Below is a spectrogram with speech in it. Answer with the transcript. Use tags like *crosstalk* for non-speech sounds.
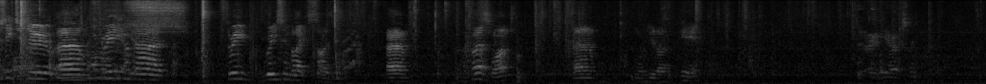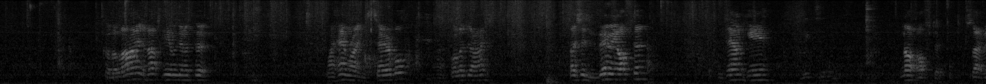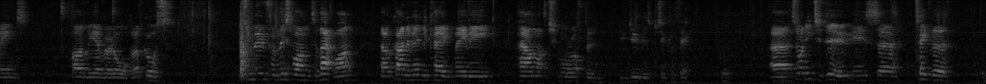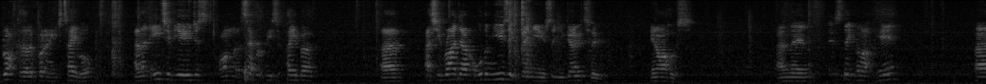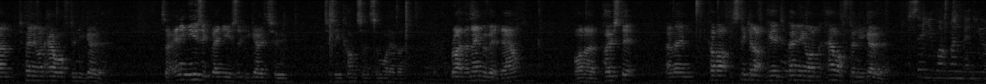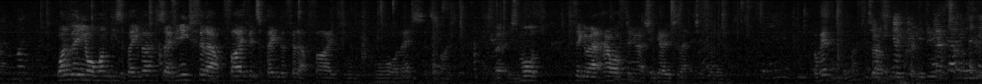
just need to do um, three, uh, three really simple exercises. Um, the first one, um, we'll do that here. Here actually. Got a line, and up here we're going to put. My handwriting is terrible. I apologise. So this is very often. And down here, not often. That means hardly ever at all. And of course, as you move from this one to that one, that will kind of indicate maybe how much more often you do this particular thing. Uh, so what I need to do is uh, take the, the block that I put on each table, and then each of you just on a separate piece of paper, um, actually write down all the music venues that you go to in Aarhus, and then stick them up here um, depending on how often you go there. So any music venues that you go to to see concerts and whatever, write the name of it down on a post-it, and then come up, stick it up here depending on how often you go there. So you want one venue and one. One venue on one piece of paper. So if you need to fill out five bits of paper, fill out five, if you need more or less, that's fine. But it's more to figure out how often you actually go to that particular venue. Okay? So you can quickly do that. I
